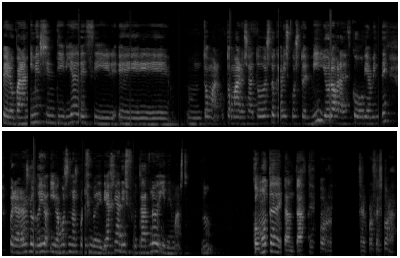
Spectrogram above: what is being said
pero para mí me sentiría decir, eh, mm, tomar, tomar, o sea, todo esto que habéis puesto en mí, yo lo agradezco obviamente, pero ahora os lo doy y vámonos, por ejemplo, de viaje a disfrutarlo y demás, ¿no? ¿Cómo te decantaste por ser profesora?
